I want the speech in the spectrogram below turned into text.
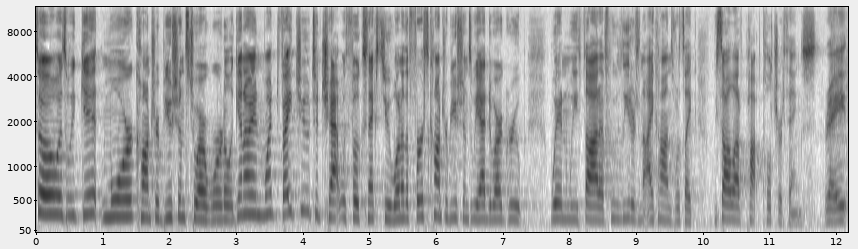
So as we get more contributions to our Wordle, again, I invite you to chat with folks next to you. One of the first contributions we had to our group when we thought of who leaders and icons was like, we saw a lot of pop culture things, right?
